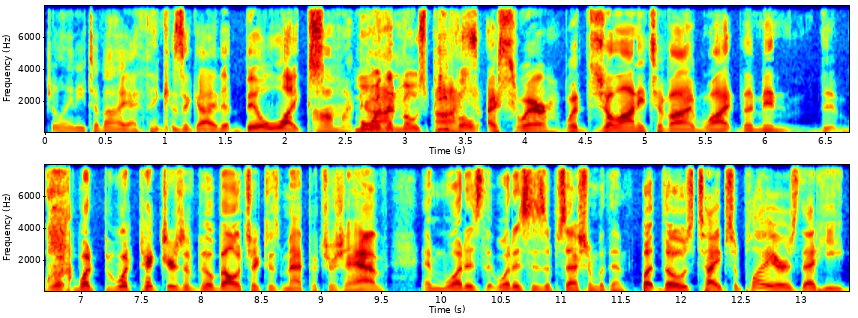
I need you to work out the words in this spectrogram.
Jahlani Tavai, I think, is a guy that Bill likes Oh more God. than most Uh, people. I swear. What Jahlani Tavai? What I mean, the, what what what pictures of Bill Belichick does Matt Patricia have, and what is the, what is his obsession with him? but those types of players that he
